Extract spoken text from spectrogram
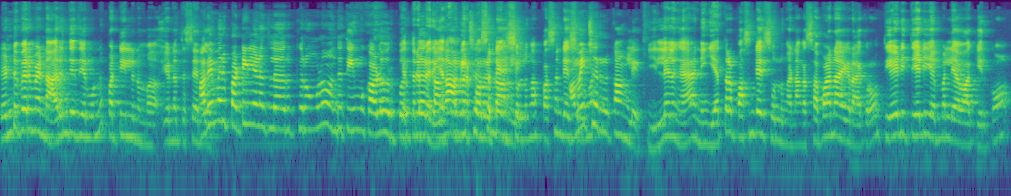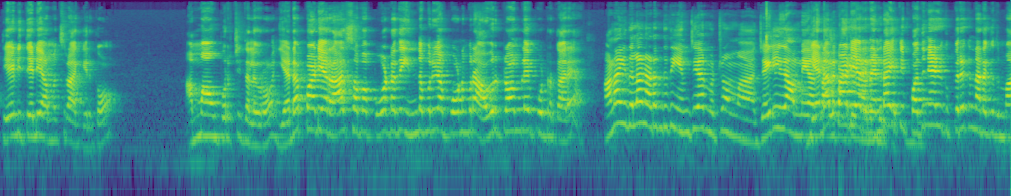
ரெண்டு பேருமே என்ன அருந்ததியர் ஒண்ணு பட்டியல நம்ம அதே சேர்ந்த மாதிரி பட்டியலினத்துல இருக்கிறவங்களும் வந்து திமுகவில் ஒரு பர்சன்டேஜ். சொல்லுங்க பர்சன்டேஜ் அமைச்சர் இருக்காங்களே. இல்ல இல்லைங்க. நீங்க எத்தனை பர்சன்டேஜ் சொல்லுங்க. நாங்க சபாநாயகர் ஆக்கிறோம் தேடி தேடி எம்எல்ஏ ஆக்கியிருக்கோம் தேடி தேடி அமைச்சர் ஆக்கியிருக்கோம். அம்மாவும் புரட்சி தலைவரும். எடப்பாடியார் ராஜ்சபா போட்டது இந்த முறையா போன முறை அவர் டேர்ம்லயே போட்டிருக்காரு. ஆனா இதெல்லாம் நடந்தது எம்ஜிஆர் மற்றும் ஜெயலலிதா அம்மையார் எடப்பாடியார் ரெண்டாயிரத்தி பதினேழுக்கு பிறகு நடக்குதுமா?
